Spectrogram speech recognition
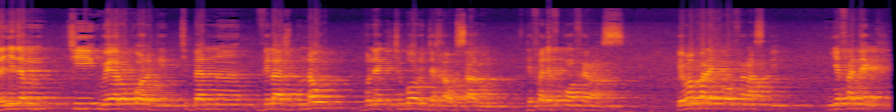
dañuy dem ci weeru koor gi ci benn village bu ndaw bu nekk ci booru jaxaw Saloum di fa def conférence bi ma paree conférence bi ña fa nekk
